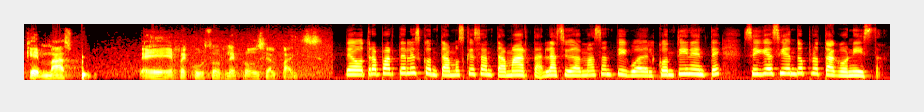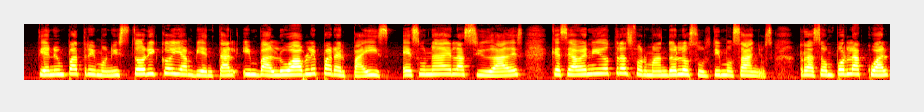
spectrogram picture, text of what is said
que más eh, recursos le produce al país. De otra parte, les contamos que Santa Marta, la ciudad más antigua del continente, sigue siendo protagonista. Tiene un patrimonio histórico y ambiental invaluable para el país. Es una de las ciudades que se ha venido transformando en los últimos años, razón por la cual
